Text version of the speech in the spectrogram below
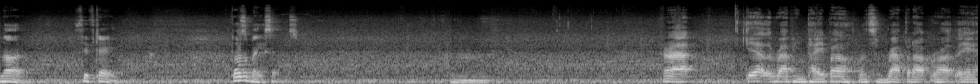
No, 15. Doesn't make sense. Hmm. All right, get out the wrapping paper. Let's wrap it up right there.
